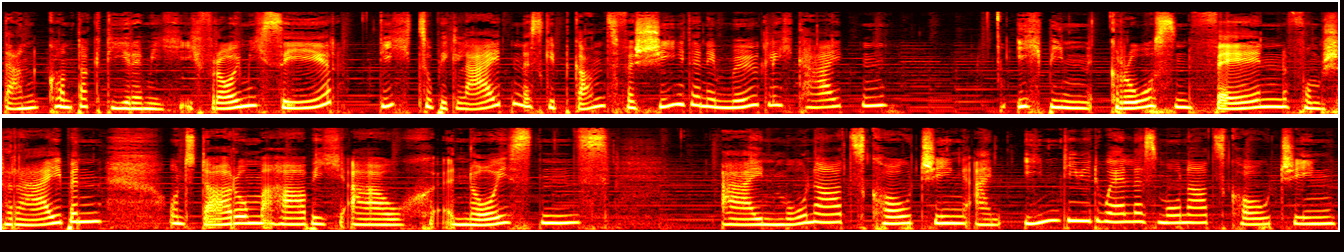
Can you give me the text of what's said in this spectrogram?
dann kontaktiere mich. Ich freue mich sehr, dich zu begleiten. Es gibt ganz verschiedene Möglichkeiten. Ich bin großen Fan vom Schreiben und darum habe ich auch neuestens ein Monatscoaching, ein individuelles Monatscoaching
